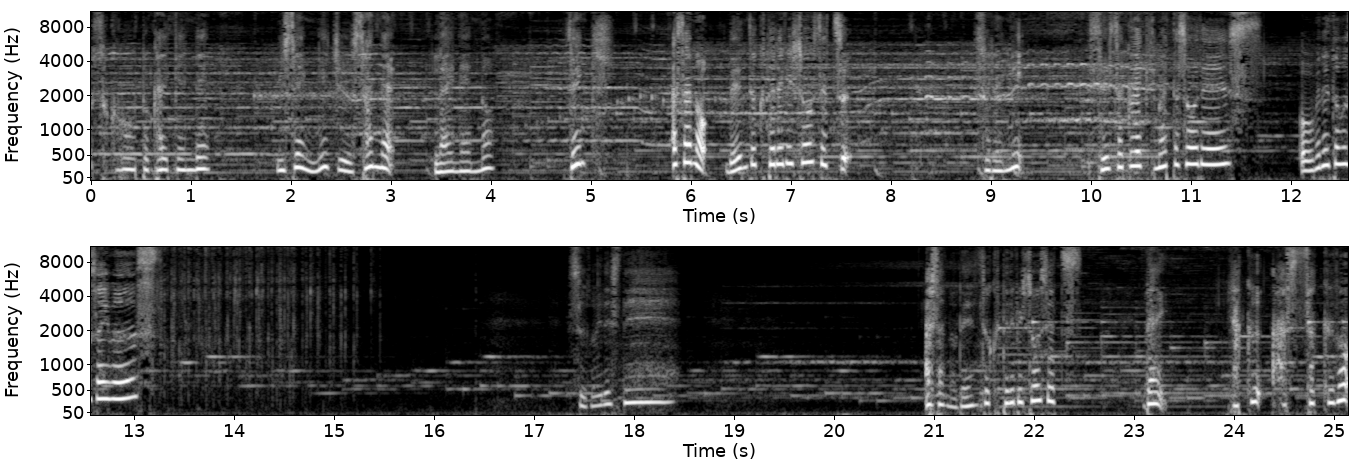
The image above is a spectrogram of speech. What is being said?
速報と会見で2023年来年の前期朝の連続テレビ小説それに制作が決まったそうです。おめでとうございます。すごいですね。朝の連続テレビ小説第108作の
